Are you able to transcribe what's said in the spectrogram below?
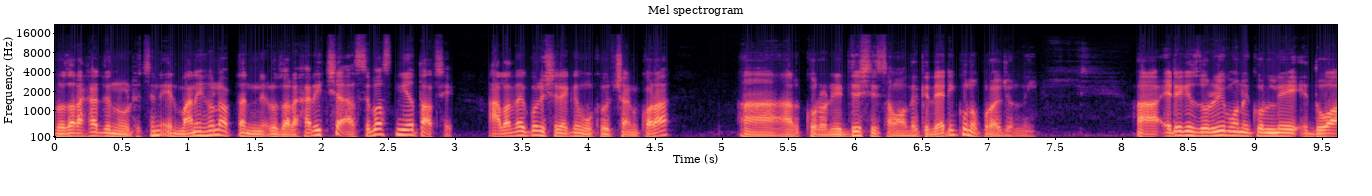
রোজা রাখার জন্য উঠেছেন। এর মানে হলো আপনার রোজা রাখার ইচ্ছা আছে, বাস নিয়ত আছে। আলাদা করে সেটাকে মুখে উচ্চারণ করা আর কোনো নির্দেশ ইসলাম আমাদেরকে দেয়নি, কোনো প্রয়োজন নেই। এটাকে জরুরি মনে করলে দোয়া,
